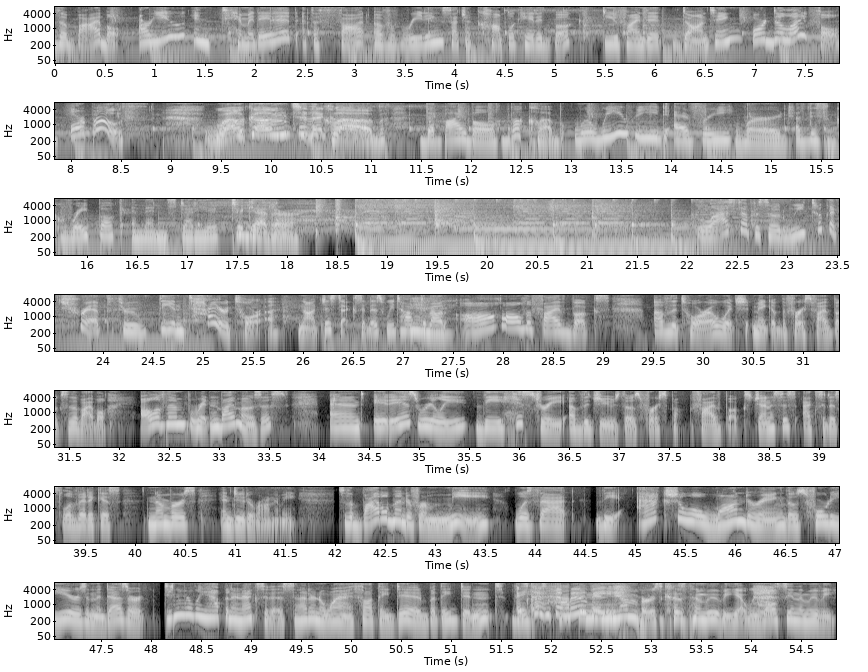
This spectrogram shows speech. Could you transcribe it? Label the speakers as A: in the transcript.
A: The Bible. Are you intimidated at the thought of reading such a complicated book? Do you find it daunting or delightful or both?
B: Welcome to the club, the Bible Book Club, where we read every word of this great book and then study it together.
A: Last episode, we took a trip through the entire Torah, not just Exodus. We talked about all the five books of the Torah, which make up the first five books of the Bible, all of them written by Moses. And it is really the history of the Jews, those first five books Genesis, Exodus, Leviticus, Numbers, and Deuteronomy. So the Bible bender for me was that the actual wandering, those 40 years in the desert, didn't really happen in Exodus. And I don't know why I thought they did, but they didn't. They
B: because of the movie.
A: numbers because the movie. Yeah, we've all seen the movie.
